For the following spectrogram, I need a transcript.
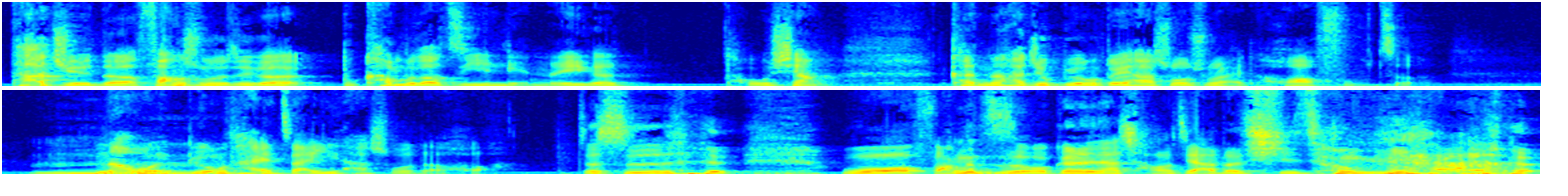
他觉得放出了这个不看不到自己脸的一个头像，可能他就不用对他说出来的话负责，那我也不用太在意他说的话，这是我防止我跟人家吵架的其中一个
